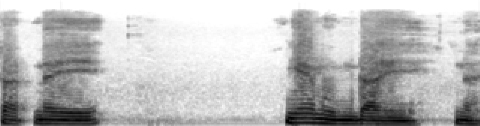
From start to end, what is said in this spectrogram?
ตรัสในแง่มุมใดนะ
